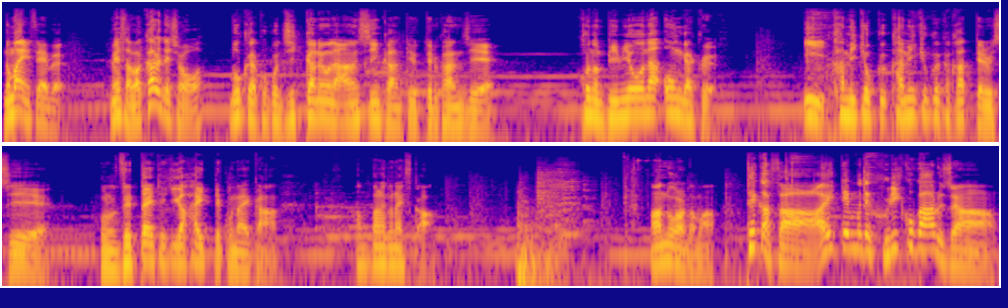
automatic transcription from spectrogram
う。の前にセーブ。皆さんわかるでしょ僕がここ実家のような安心感って言ってる感じ。この微妙な音楽。いい神曲、神曲かかってるし、この絶対敵が入ってこない感。半端なくないっすか？ハンドガンの弾。てかさ、アイテムで振り子があるじゃん。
